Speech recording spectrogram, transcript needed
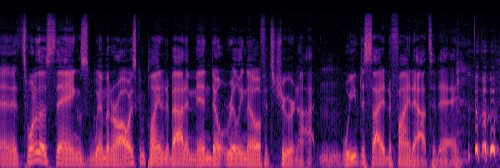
And it's one of those things women are always complaining about, and men don't really know if it's true or not. We've decided to find out today.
